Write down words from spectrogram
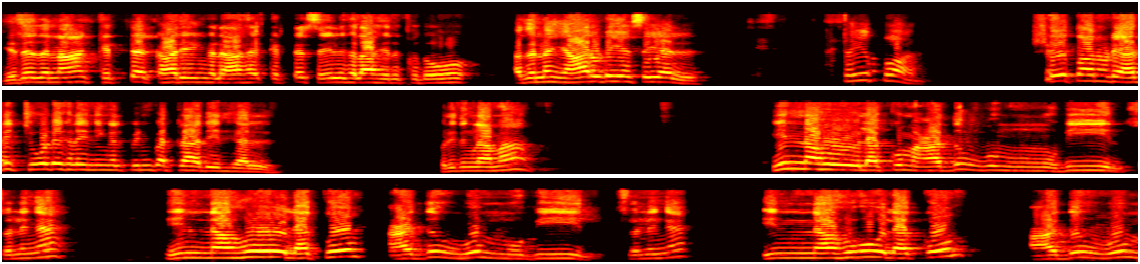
எதெல்லாம் கெட்ட காரியங்களாக கெட்ட செயல்களாக இருக்குதோ அதெல்லாம் யாருடைய செயல்? ஷைத்தான். ஷைத்தானுடைய அடிச்சுவடுகளை நீங்கள் பின்பற்றாதீர்கள். புரியுதுங்களாமா? இன்னஹு லக்கும் அதுவும் முபீன். சொல்லுங்க. இன்னஹு லக்கும் அதுவும் முபீன். சொல்லுங்க. இன்னஹு லக்கும் அதுவும்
